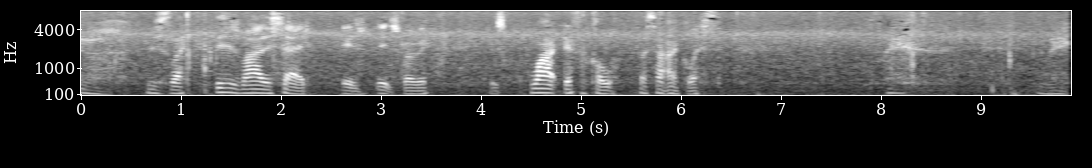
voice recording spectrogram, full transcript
Is like, this is why they said it's it's very, it's quite difficult for cyclists. Anyway,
